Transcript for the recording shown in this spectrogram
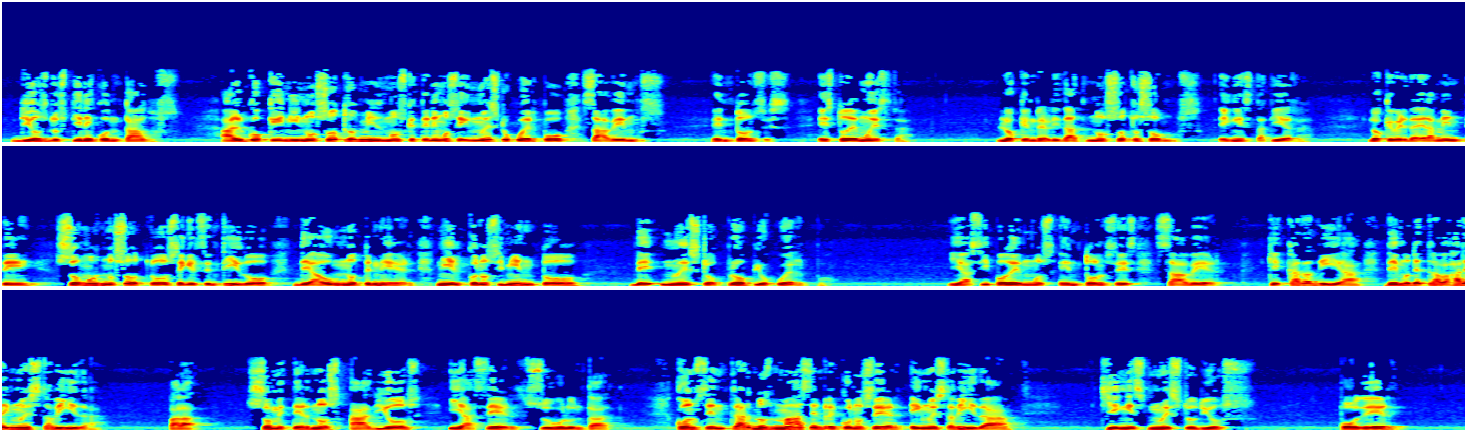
Dios los tiene contados, algo que ni nosotros mismos que tenemos en nuestro cuerpo sabemos. Entonces, esto demuestra lo que en realidad nosotros somos en esta tierra, lo que verdaderamente somos nosotros en el sentido de aún no tener ni el conocimiento de nuestro propio cuerpo. Y así podemos entonces saber que cada día debemos de trabajar en nuestra vida para someternos a Dios y hacer su voluntad. Concentrarnos más en reconocer en nuestra vida quién es nuestro Dios. Poder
